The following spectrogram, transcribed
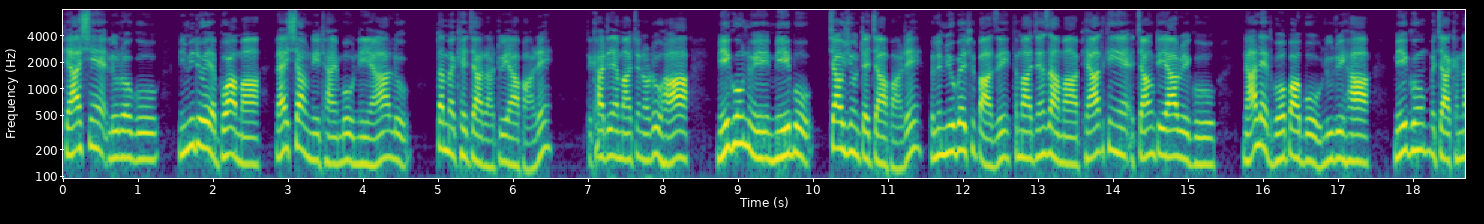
ဖျားရှင်လူတော်ကိုမိမိတို့ရဲ့ဘဝမှာလိုက်လျှောက်နေထိုင်ဖို့နေရာလို့သတ်မှတ်ခဲ့ကြတာတွေ့ရပါတယ်။တခါတည်းမှာကျွန်တော်တို့ဟာမေးခွန်းတွေမေးဖို့ကြောက်ရွံ့တက်ကြပါတယ်။ဘယ်လိုမျိုးပဲဖြစ်ပါစေ။တမန်ကျမ်းစာမှာဖျားသခင်ရဲ့အကြောင်းတရားတွေကိုနားလည်သဘောပေါက်ဖို့လူတွေဟာမေးခွန်းမကြာခဏ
